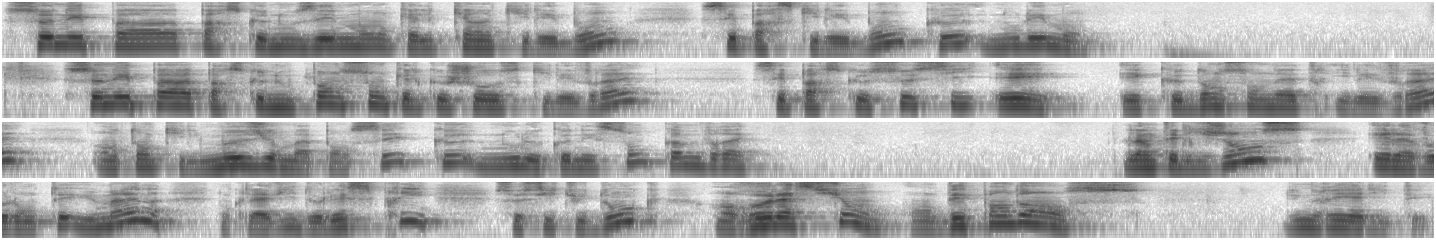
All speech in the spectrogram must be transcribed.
Ce n'est pas parce que nous aimons quelqu'un qu'il est bon, c'est parce qu'il est bon que nous l'aimons. Ce n'est pas parce que nous pensons quelque chose qu'il est vrai, c'est parce que ceci est et que dans son être il est vrai, en tant qu'il mesure ma pensée, que nous le connaissons comme vrai. L'intelligence et la volonté humaine, donc la vie de l'esprit, se situent donc en relation, en dépendance d'une réalité.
